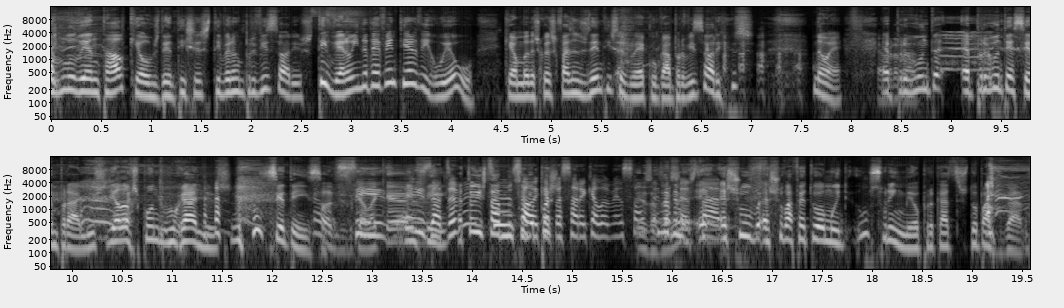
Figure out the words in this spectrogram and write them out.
a Blue Dental, que é os dentistas, tiveram provisórios. Tiveram, ainda devem ter, digo eu. Que é uma das coisas que fazem os dentistas, não é? Colocar provisórios. Não é? a, pergunta, a pergunta é sempre alhos e ela responde bugalhos. Sentem isso? Ela diz o que ela Sim, quer. Enfim, exatamente. então isto está muito Se ela depois- quer passar aquela mensagem, Exatamente. deixa estar. A, a chuva, a chuva afetou-a muito. Um sobrinho meu, por acaso, estudou para advogado.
